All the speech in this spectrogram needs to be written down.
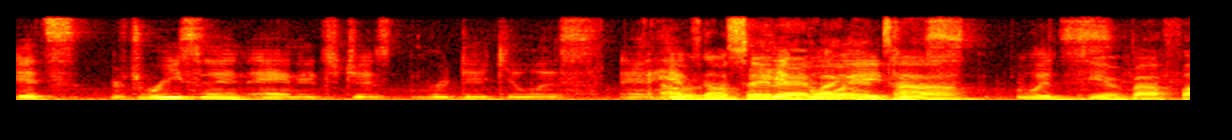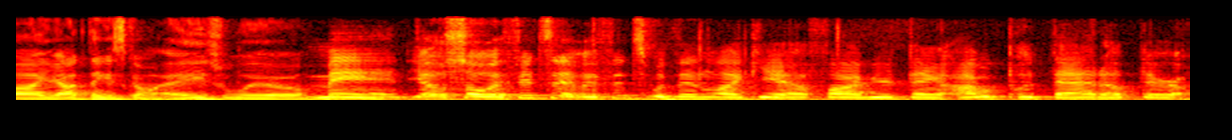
it's it's recent and it's just ridiculous. And I was gonna say Hit that, like, in time, was Give about five years. I think it's gonna age well. Man, yo, so if it's if it's within like yeah a five year thing, I would put that up there.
